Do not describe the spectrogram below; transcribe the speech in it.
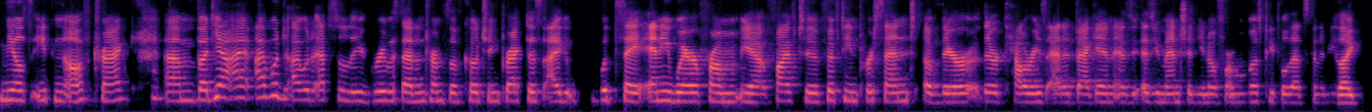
meals eaten off track. Um, but yeah, I, I would, I would absolutely agree with that in terms of coaching practice. I would say anywhere from yeah five to fifteen percent of their their calories added back in, as as you mentioned. You know, for most people, that's going to be like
